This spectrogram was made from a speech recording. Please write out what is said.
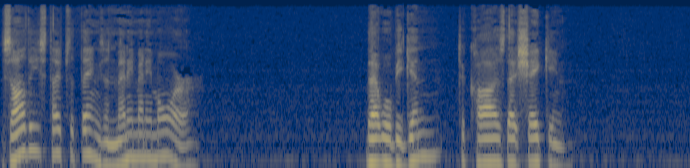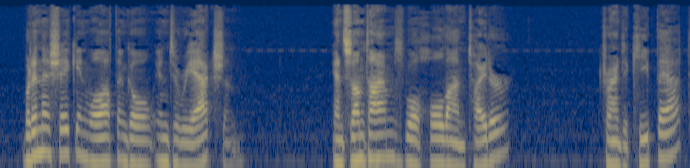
It's all these types of things and many, many more that will begin to cause that shaking. But in that shaking, we'll often go into reaction. And sometimes we'll hold on tighter, trying to keep that.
